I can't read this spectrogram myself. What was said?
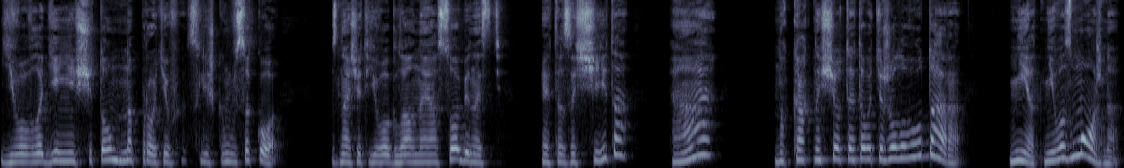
его владение щитом, напротив, слишком высоко. Значит, его главная особенность «Это защита? А? Но как насчет этого тяжелого удара? Нет, невозможно!»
